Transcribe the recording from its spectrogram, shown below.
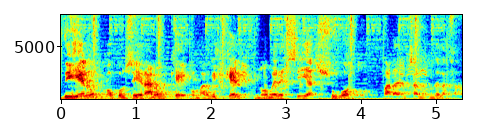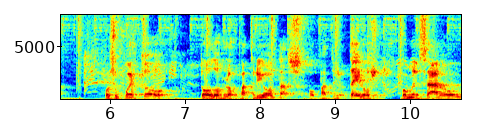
dijeron o consideraron que Omar Vizquel no merecía su voto para el Salón de la Fama. Por supuesto, todos los patriotas o patrioteros comenzaron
